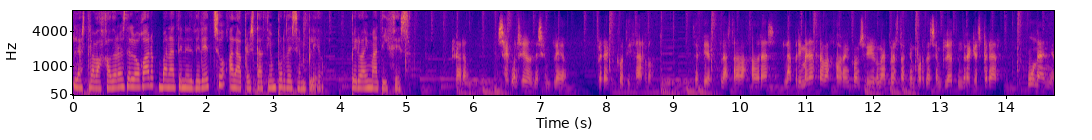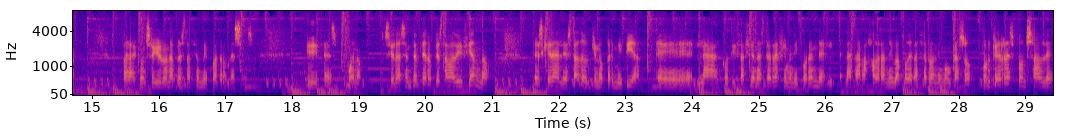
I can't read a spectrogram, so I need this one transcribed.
las trabajadoras del hogar van a tener derecho a la prestación por desempleo. Pero hay matices. Claro, se ha conseguido el desempleo, pero hay que cotizarlo. Decir, las trabajadoras, la primera trabajadora en conseguir una prestación por desempleo tendrá que esperar un año para conseguir una prestación de cuatro meses. Y dices, bueno, si la sentencia lo que estaba diciendo es que era el Estado el que no permitía eh, la cotización a este régimen y por ende la trabajadora no iba a poder hacerlo en ningún caso, ¿por qué es responsable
